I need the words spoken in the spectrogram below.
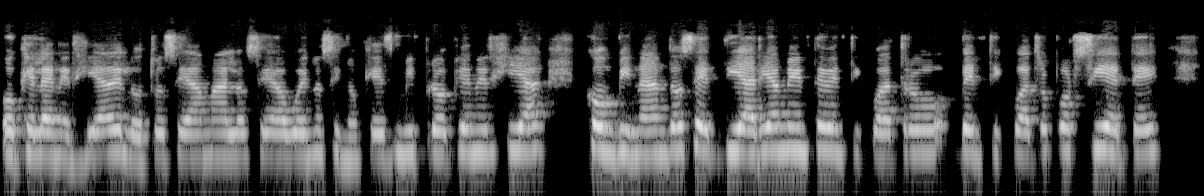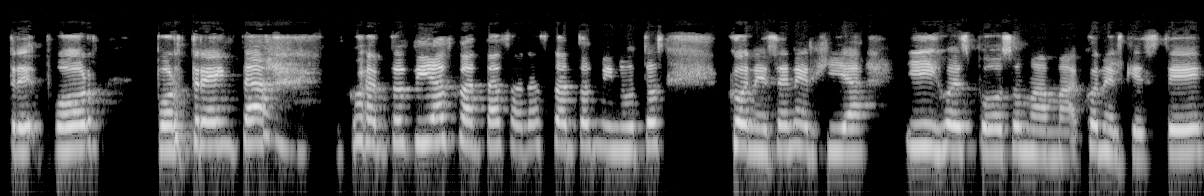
o que la energía del otro sea malo, sea bueno, sino que es mi propia energía combinándose diariamente 24, 24 por 7, por por 30, cuántos días, cuántas horas, cuántos minutos con esa energía, hijo, esposo, mamá, con el que esté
